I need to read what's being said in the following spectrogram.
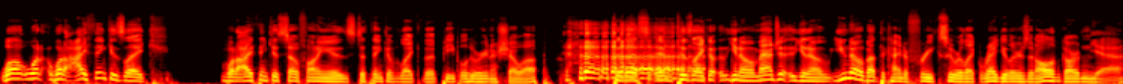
Well, what what I think is like what I think is so funny is to think of like the people who are going to show up to this because like uh, you know imagine you know you know about the kind of freaks who are like regulars at Olive Garden Yeah.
